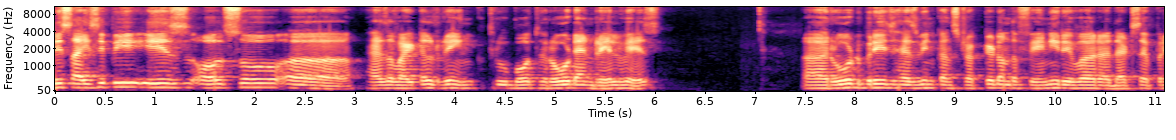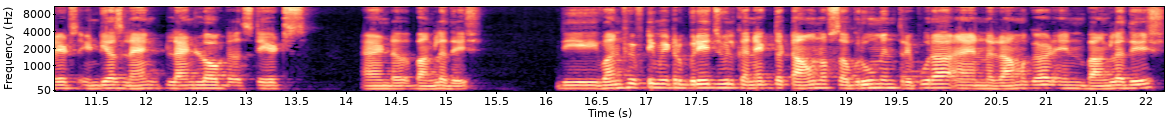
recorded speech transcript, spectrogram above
This icp is also uh, has a vital link through both road and railways a road bridge has been constructed on the Feni River that separates India's land, landlocked states and uh, Bangladesh. The 150 meter bridge will connect the town of Sabroom in Tripura and Ramgarh in Bangladesh,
